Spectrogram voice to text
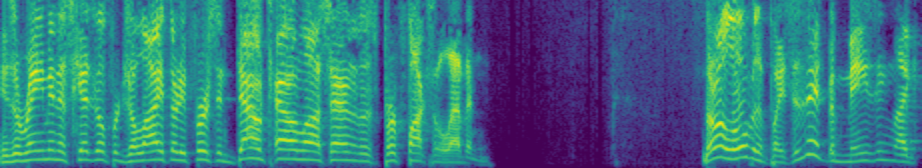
His arraignment is scheduled for July 31st in downtown Los Angeles per Fox 11. They're all over the place. Isn't it amazing? Like,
